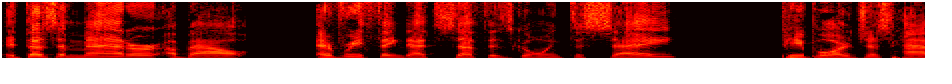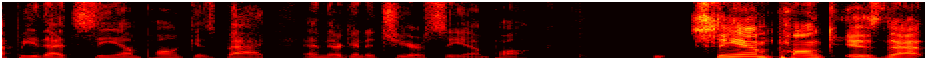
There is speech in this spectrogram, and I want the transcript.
It doesn't matter about everything that Seth is going to say. People are just happy that CM Punk is back and they're going to cheer CM Punk. CM Punk is that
